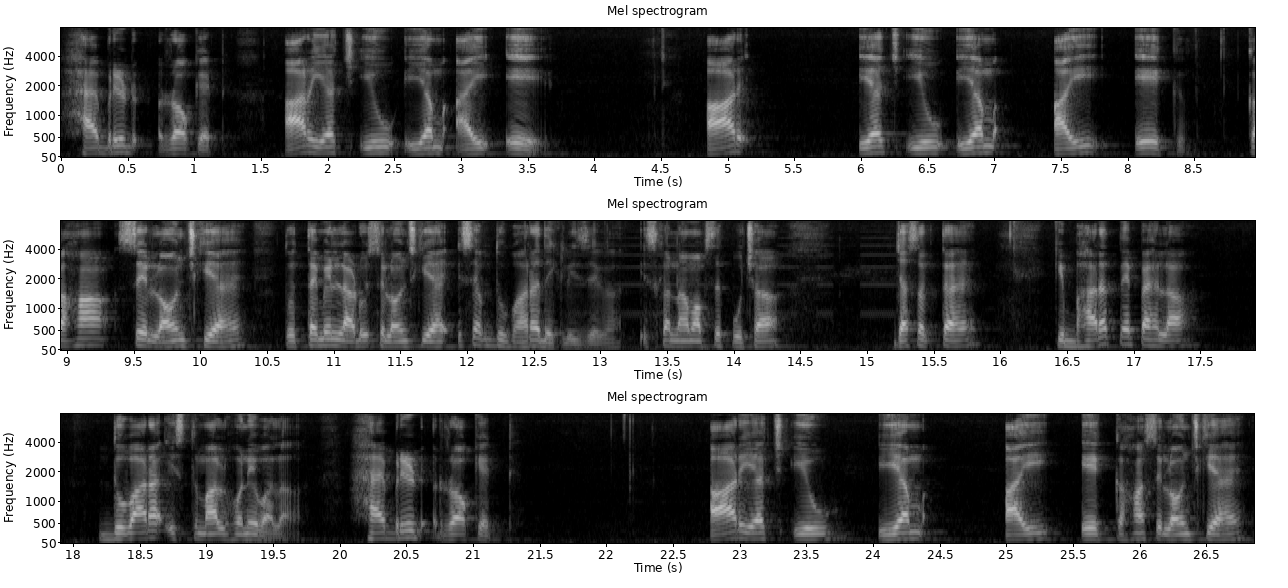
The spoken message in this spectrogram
hybrid rocket R H U M I A R H U M I एक। कहाँ से लॉन्च किया है? तो तमिलनाडु से लॉन्च किया है। इसे आप दोबारा देख लीजिएगा। इसका नाम आपसे पूछा जा सकता है कि भारत ने पहला दोबारा इस्तेमाल होने वाला hybrid rocket R H U M I एक कहाँ से लॉन्च किया है?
